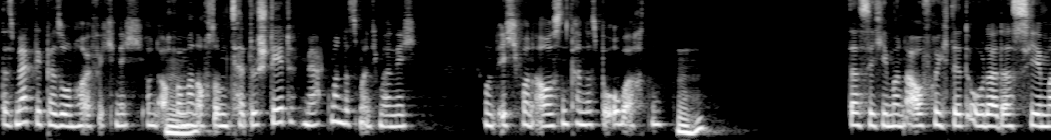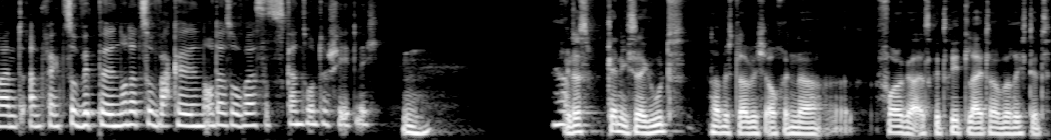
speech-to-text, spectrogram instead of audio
Das merkt die Person häufig nicht. Und auch mhm. wenn man auf so einem Zettel steht, merkt man das manchmal nicht. Und ich von außen kann das beobachten. Mhm. Dass sich jemand aufrichtet oder dass jemand anfängt zu wippeln oder zu wackeln oder sowas. Das ist ganz unterschiedlich. Mhm. Ja. ja. das kenne ich sehr gut habe ich, glaube ich, auch in der Folge als Retreatleiter berichtet,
